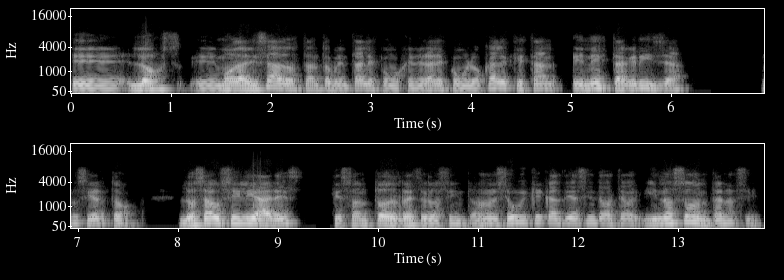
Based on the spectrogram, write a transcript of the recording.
Eh, los eh, modalizados, tanto mentales como generales como locales, que están en esta grilla, ¿no es cierto? Los auxiliares, que son todo el resto de los síntomas. Uno dice, uy, ¿qué cantidad de síntomas tengo? Y no son tan así.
